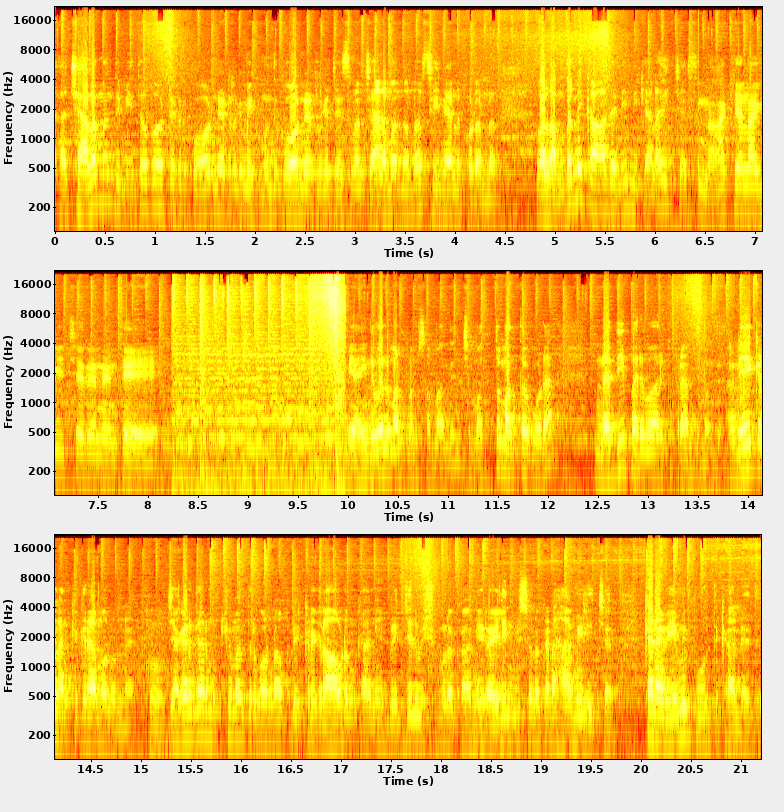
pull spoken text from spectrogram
ఆ, చాలా మంది మీతో పాటు ఇక్కడ కోఆర్డినేటర్గా మీకు ముందు కోఆర్డినేటర్గా చేసిన వాళ్ళు చాలా మంది ఉన్నారు సీనియర్లు కూడా ఉన్నారు. వాళ్ళందరినీ కాదని మీకు ఎలా ఇచ్చారు నాకు ఎలాగ ఇచ్చారనంటే మీ ఐనువల మండలం సంబంధించి మొత్తం అంతా కూడా నదీ పరివాహక ప్రాంతం ఉంది అనేక లంక గ్రామాలు ఉన్నాయి. జగన్ గారు ముఖ్యమంత్రిగా ఉన్నప్పుడు ఇక్కడికి రావడం కానీ బ్రిడ్జిల విషయంలో కానీ రైలింగ్ విషయంలో కానీ హామీలు ఇచ్చారు. కానీ అవి ఏమీ పూర్తి కాలేదు.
